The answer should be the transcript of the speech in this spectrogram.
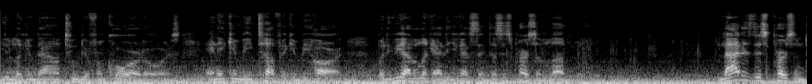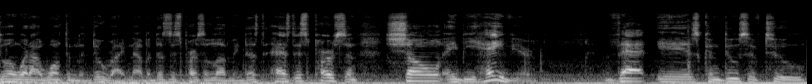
you're looking down two different corridors and it can be tough, it can be hard. But if you got to look at it, you got to say, does this person love me? Not is this person doing what I want them to do right now, but does this person love me? Does Has this person shown a behavior that is conducive to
